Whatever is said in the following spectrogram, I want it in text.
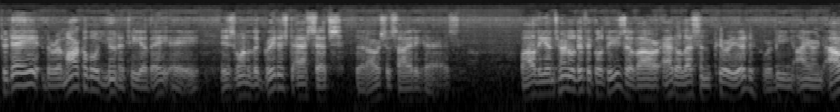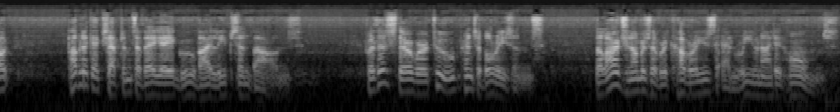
Today, the remarkable unity of AA is one of the greatest assets that our society has. While the internal difficulties of our adolescent period were being ironed out, public acceptance of AA grew by leaps and bounds. For this, there were two principal reasons. The large numbers of recoveries and reunited homes.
